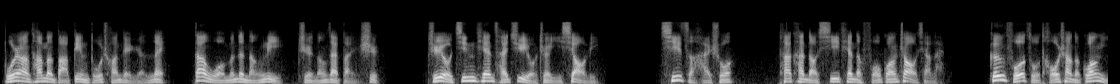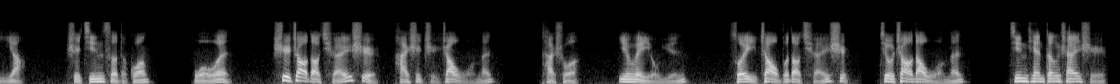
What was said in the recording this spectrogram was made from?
不让他们把病毒传给人类，但我们的能力只能在本市，只有今天才具有这一效力。妻子还说，他看到西天的佛光照下来，跟佛祖头上的光一样，是金色的光。我问，是照到全市还是只照我们？他说，因为有云，所以照不到全市，就照到我们。今天登山时，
